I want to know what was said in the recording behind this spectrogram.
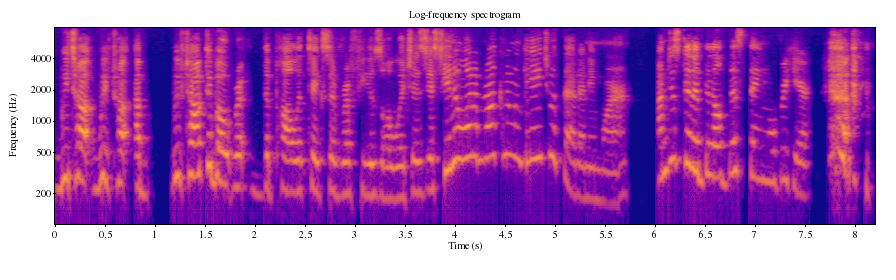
we talk we've talked uh, we've talked about re- the politics of refusal which is just you know what I'm not going to engage with that anymore I'm just going to build this thing over here.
